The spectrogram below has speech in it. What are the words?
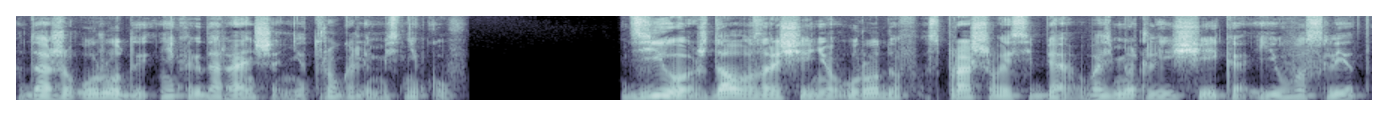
Даже уроды никогда раньше не трогали мясников. Дио ждал возвращения уродов, спрашивая себя, возьмет ли ищейка его след.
